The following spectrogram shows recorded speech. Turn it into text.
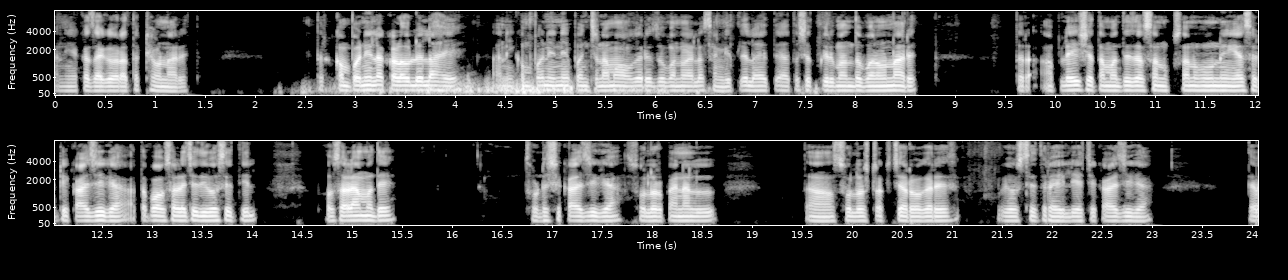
आणि एका जागेवर आता ठेवणार आहेत. तर कंपनीला कळवलेलं आहे आणि कंपनीने पंचनामा वगैरे जो बनवायला सांगितलेला आहे ते आता शेतकरी बांधव बनवणार आहेत. तर आपल्याही शेतामध्ये जसं नुकसान होऊ नये यासाठी काळजी घ्या. आता पावसाळ्याचे दिवस येतील. पावसाळ्यामध्ये थोडीशी काळजी घ्या. सोलर पॅनल सोलर स्ट्रक्चर वगैरे व्यवस्थित राहील याची काळजी घ्या. त्या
